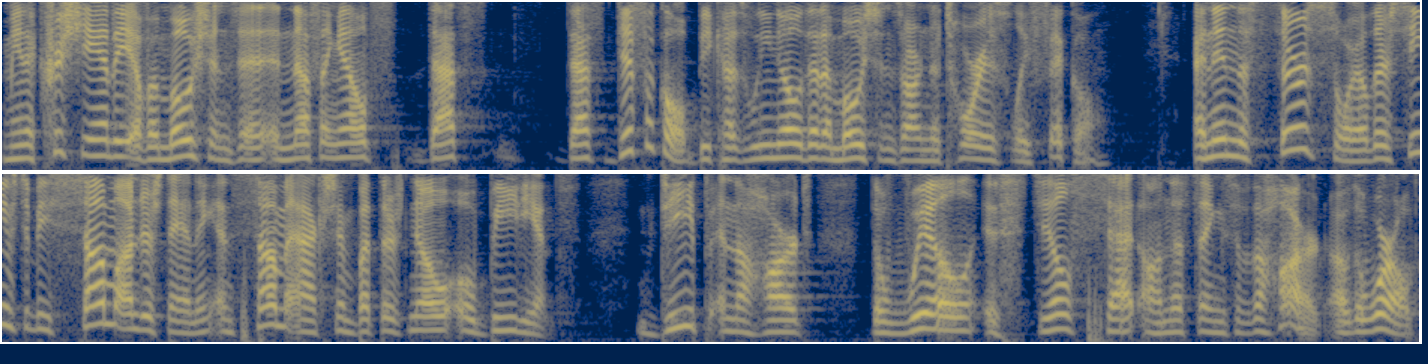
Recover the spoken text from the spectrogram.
I mean, a Christianity of emotions and, and nothing else, that's that's difficult because we know that emotions are notoriously fickle. And in the third soil, there seems to be some understanding and some action, but there's no obedience. Deep in the heart, the will is still set on the things of the heart, of the world.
